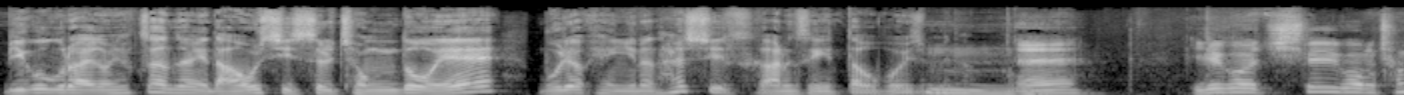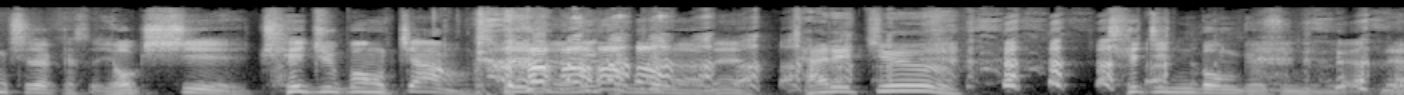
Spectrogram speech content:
미국으로 하여금 협상장에 나올 수 있을 정도의 무력 행위는 할 수 있을 가능성이 있다고 보여집니다. 네. 1970 청취자께서 역시 최주봉 짱 간단하네. 잘했죠. 최진봉 교수님. 네.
